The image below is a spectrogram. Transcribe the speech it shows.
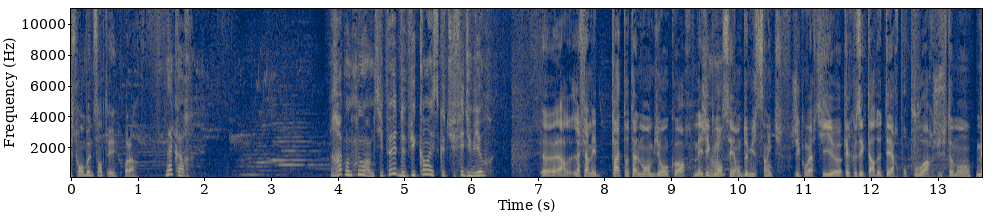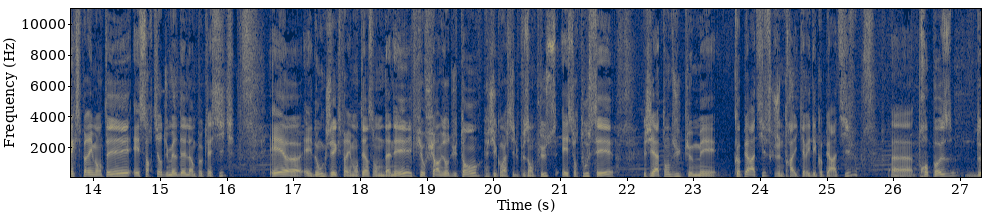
soient en bonne santé. Voilà. D'accord. Raconte-nous un petit peu, depuis quand est-ce que tu fais du bio? Euh, alors, la ferme n'est pas totalement en bio encore, mais j'ai Ouais. commencé en 2005. J'ai converti euh, quelques hectares de terre pour pouvoir justement m'expérimenter et sortir du meldel un peu classique. Et, euh, et donc j'ai expérimenté un certain nombre d'années, et puis au fur et à mesure du temps, j'ai converti de plus en plus. Et surtout, c'est j'ai attendu que mes coopératives, parce que je ne travaille qu'avec des coopératives, euh, proposent de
